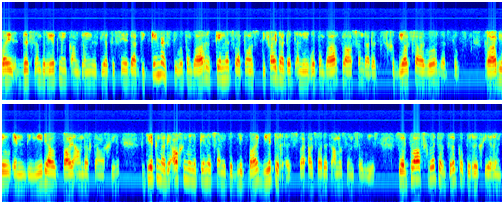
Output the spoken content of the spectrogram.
by dis in berekening kan bring is deur te sê dat die kennis, die openbare kennis wat ons die feit dat dit in die openbaar plaasvind, dat dit gebeeldsaai word, dat dit op radio en die media baie aandag daaraan gee, beteken dat die algemene kennis van die publiek baie beter is as wat dit andersins sou wees. So 'n plaas groter druk op die regering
